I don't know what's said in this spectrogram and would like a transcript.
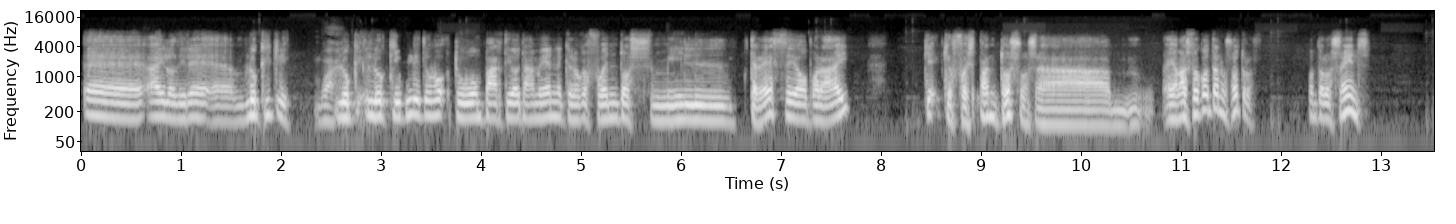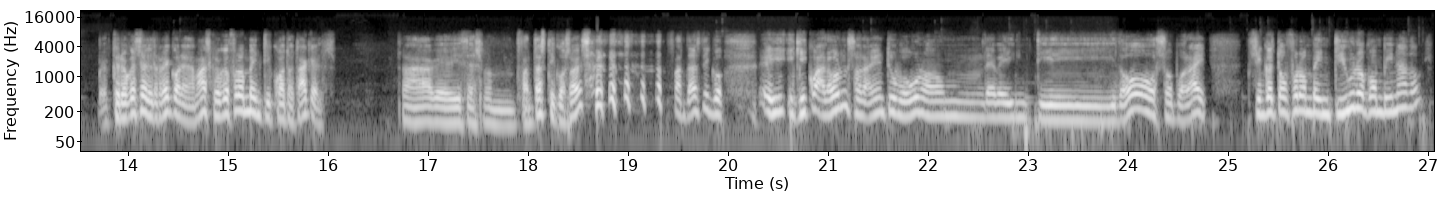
eh, ahí lo diré, eh, Luke. Wow. Luke, Luke Kuechly tuvo, tuvo, un partido también, creo que fue en 2013 o por ahí, que, que, fue espantoso. O sea, además fue contra nosotros, contra los Saints. Creo que es el récord, además, creo que fueron 24 tackles. Sea, que dices, fantástico, ¿sabes? fantástico. Y, Kiko Alonso también tuvo uno de 22 o por ahí. Singleton fueron 21 combinados,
